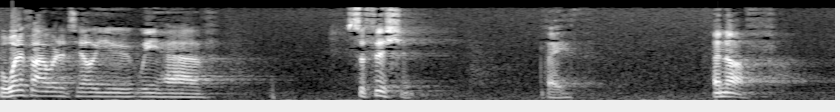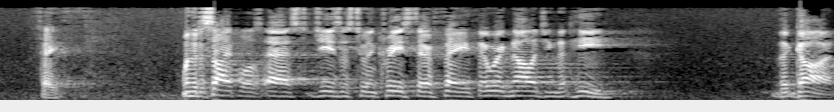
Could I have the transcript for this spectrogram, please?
But what if I were to tell you we have sufficient faith? Enough faith. When the disciples asked Jesus to increase their faith, they were acknowledging that He that God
